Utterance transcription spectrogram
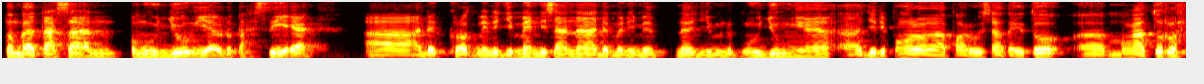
pembatasan pengunjung ya udah pasti ya. Uh, ada crowd management di sana, ada manajemen pengunjungnya. Uh, jadi pengelola pariwisata itu uh, mengatur lah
